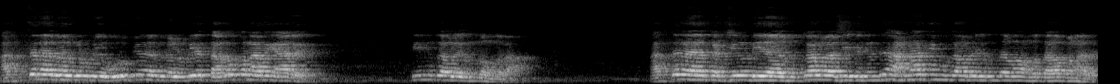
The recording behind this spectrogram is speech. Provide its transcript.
அத்தனை பேர்களுடைய உறுப்பினர்களுடைய தகப்பனார் யாரு? திமுகவில் இருந்தவங்க தான். அத்தனை கட்சியினுடைய முக்கால்வாசி கட்சி வந்து அதிமுகவில் இருந்தவங்க அவங்க தகப்பனாரு.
